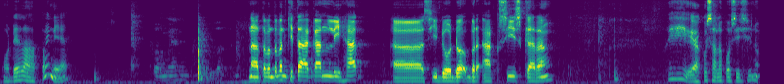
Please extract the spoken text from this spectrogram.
model apa ini ya. Nah, teman-teman kita akan lihat eh, si Dodo beraksi sekarang. Wih, aku salah posisi, no.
